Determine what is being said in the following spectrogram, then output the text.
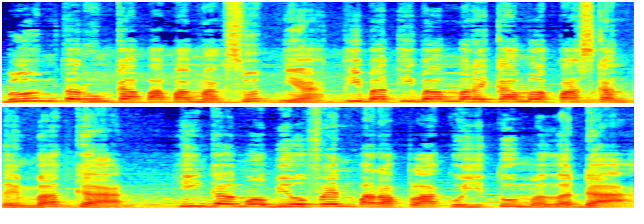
Belum terungkap apa maksudnya, tiba-tiba mereka melepaskan tembakan hingga mobil van para pelaku itu meledak.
